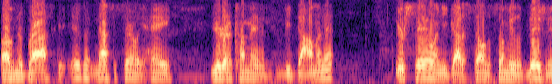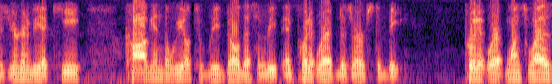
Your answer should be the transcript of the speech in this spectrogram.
of Nebraska isn't necessarily, hey, you're going to come in and be dominant. Your sale, and you got to sell to somebody The vision, is you're going to be a key cog in the wheel to rebuild this and re- and put it where it deserves to be. Put it where it once was,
